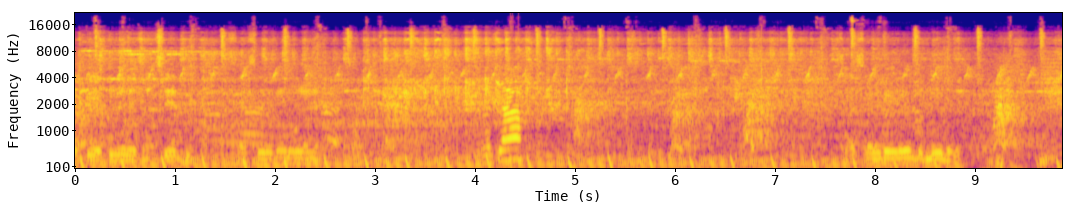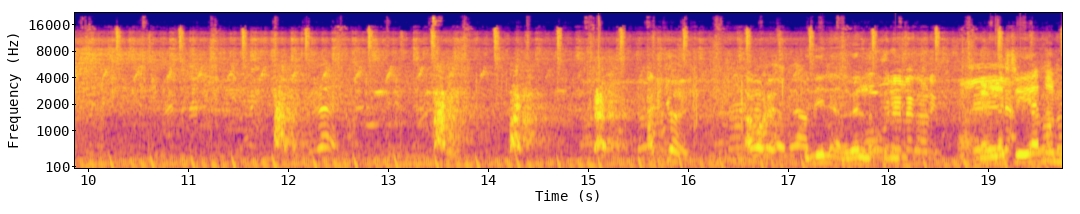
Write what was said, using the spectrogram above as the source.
ഒക്കെ ആയിട്ട് പോകുന്നത് സസ്യണ്ട് സസ്യൊക്കെ കാണുള്ളല്ലോ സസ്യ അവിടെ ഇവിടെ ഉണ്ടെന്ന് തോന്നുന്നു. ഇല്ല ഇല്ല അത് വെള്ളത്തിൽ വെള്ളത്തിൽ നമ്മ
